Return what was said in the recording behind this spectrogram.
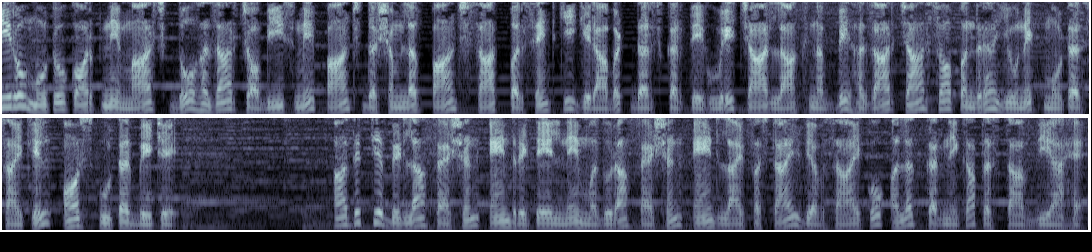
हीरो मोटोकॉर्प ने मार्च 2024 में पाँच दशमलव पाँच सात परसेंट की गिरावट दर्ज करते हुए चार लाख नब्बे हज़ार चार सौ पंद्रह यूनिट मोटरसाइकिल और स्कूटर बेचे। Aditya Birla fashion and retail ने मदुरा फ़ैशन एंड लाइफस्टाइल व्यवसाय को अलग करने का प्रस्ताव दिया है।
